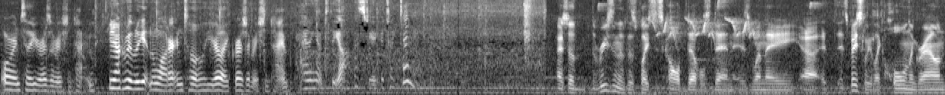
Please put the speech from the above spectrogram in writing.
or until your reservation time. You're not gonna be able to get in the water until your like reservation time. Heading up to the office to get checked in. All right, so the reason that this place is called Devil's Den is when they, uh, it, it's basically like a hole in the ground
